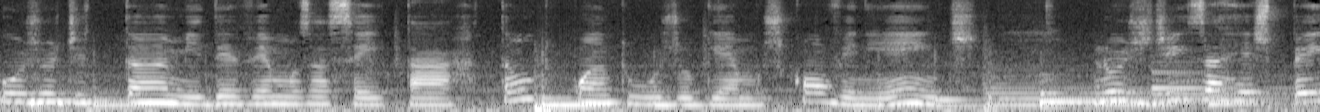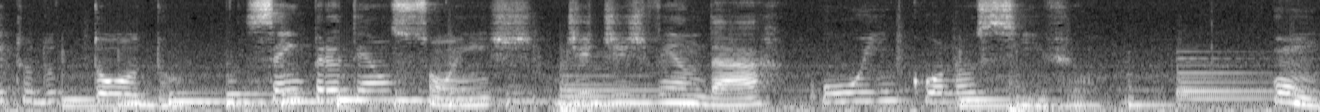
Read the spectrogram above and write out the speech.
cujo ditame devemos aceitar tanto quanto o julguemos conveniente, nos diz a respeito do todo, sem pretensões de desvendar o inconoscível. 1. Um,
